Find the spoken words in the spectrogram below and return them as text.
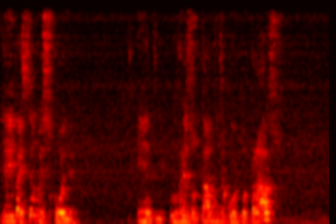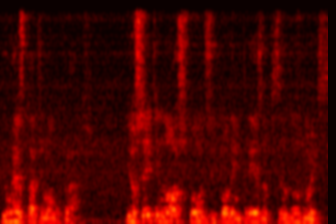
E aí vai ser uma escolha entre um resultado de curto prazo e um resultado de longo prazo. E eu sei que nós todos e toda empresa precisa dos dois.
